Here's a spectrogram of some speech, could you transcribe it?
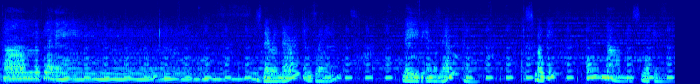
come the planes. They're American planes, made in America. Smoking or non-smoking?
